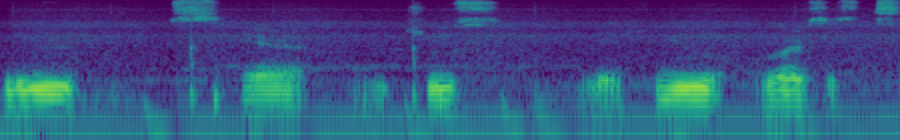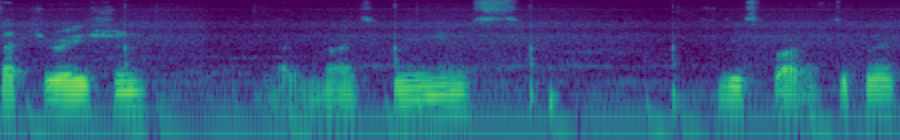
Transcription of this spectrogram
blues here and choose the hue versus saturation. We have nice greens. This part of the clip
